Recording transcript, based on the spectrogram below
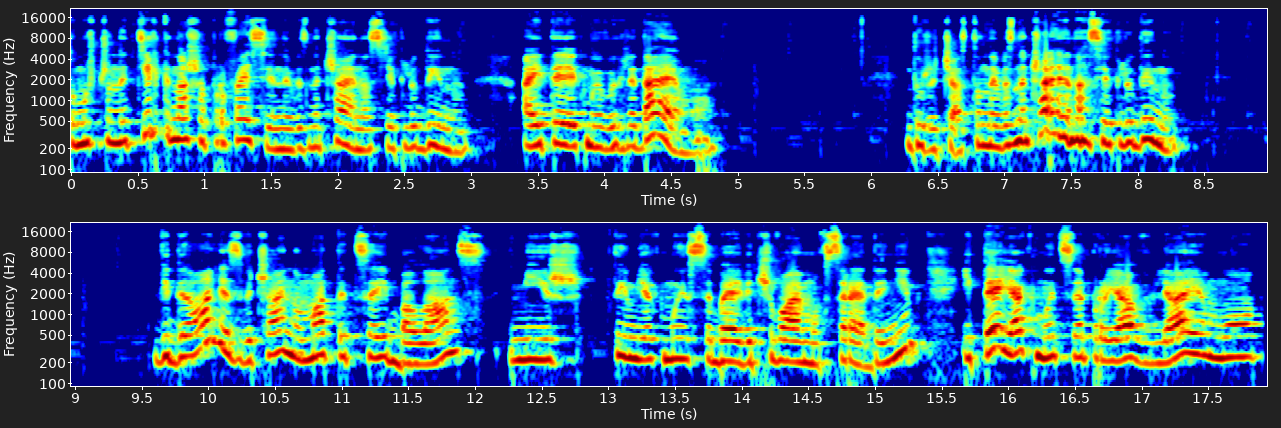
Тому що не тільки наша професія не визначає нас як людину, а й те, як ми виглядаємо, дуже часто не визначає нас як людину. В ідеалі, звичайно, мати цей баланс між тим, як ми себе відчуваємо всередині, і те, як ми це проявляємо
